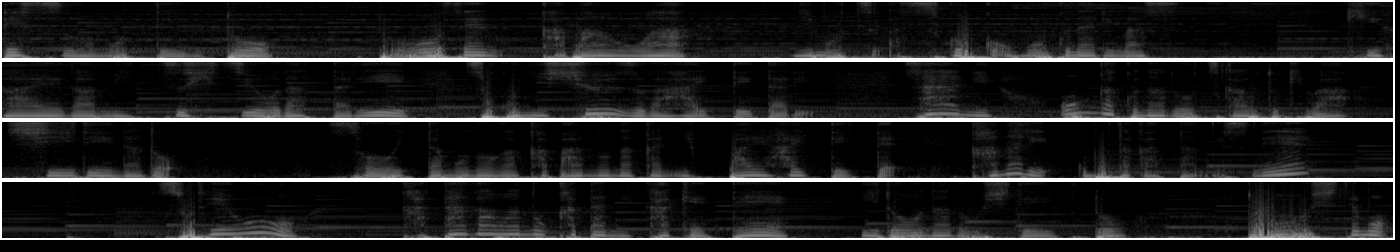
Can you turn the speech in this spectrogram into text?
レッスンを持っていると当然カバンは荷物がすごく重くなります。着替えが3つ必要だったりそこにシューズが入っていたりさらに音楽などを使う時は CD などそういったものがカバンの中にいっぱい入っていてかなり重たかったんですね。それを片側の肩にかけて移動などをしていくとどうしても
